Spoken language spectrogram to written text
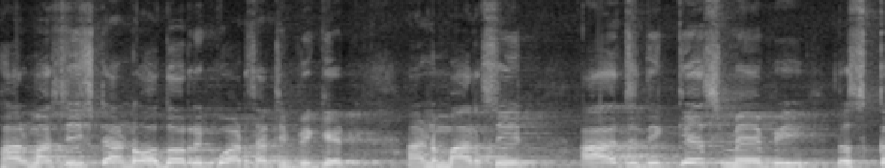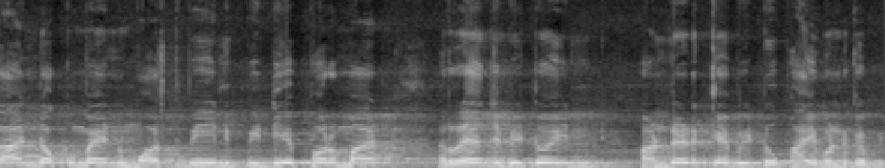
pharmacist and other required certificate and marksheet as the case may be the scan document must be in pdf format range between 100 B to 500 kb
